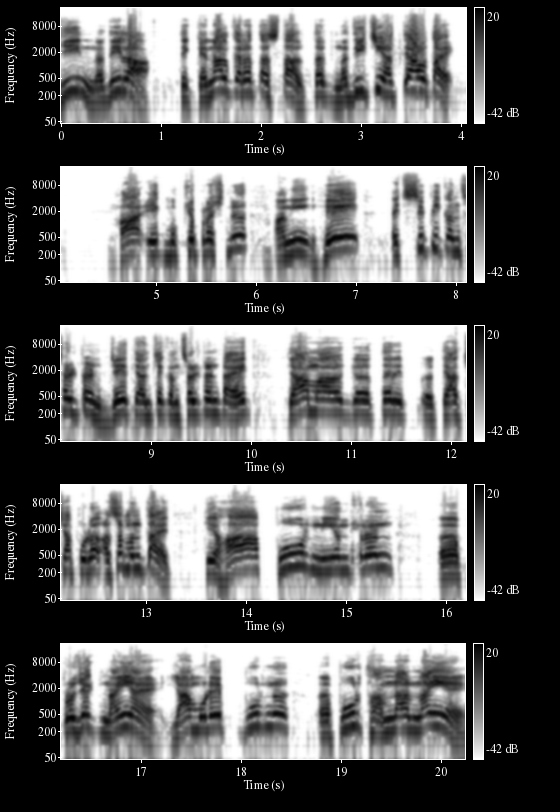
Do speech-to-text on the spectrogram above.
ही नदीला ते कॅनाल करत असताल तर नदीची हत्या होत आहे. हा एक मुख्य प्रश्न. आणि हे एच सी पी कन्सल्टंट जे त्यांचे कन्सल्टंट आहेत त्या माग तर त्याच्या पुढं असं म्हणतायत की हा पूर नियंत्रण प्रोजेक्ट नाही आहे. यामुळे पूर्ण पूर थांबणार नाही आहे.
